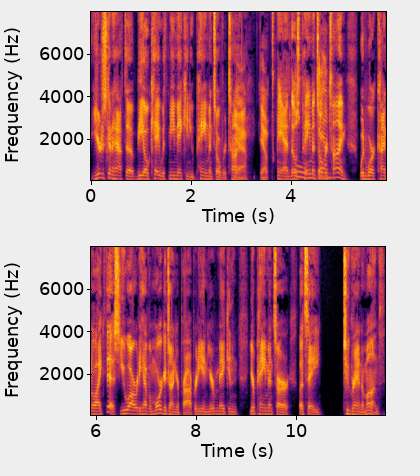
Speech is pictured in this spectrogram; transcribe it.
you're just going to have to be okay with me making you payments over time. Yeah. Yep. And those Ooh, payments over time would work kind of like this. You already have a mortgage on your property and you're making your payments are, let's say, two grand a month.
